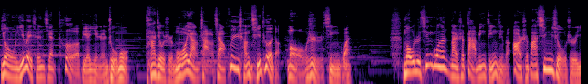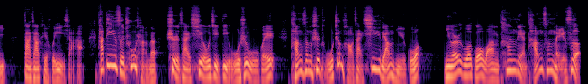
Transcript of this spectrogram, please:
有一位神仙特别引人注目，他就是模样长相非常奇特的某日星官。某日星官乃是大名鼎鼎的二十八星宿之一，大家可以回忆一下啊，他第一次出场呢是在《西游记》第五十五回，唐僧师徒正好在西凉女国。女儿国国王贪恋唐僧美色，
